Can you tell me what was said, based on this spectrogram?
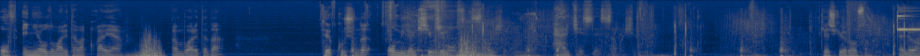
Of en iyi olduğum harita bak var ya. Ben bu haritada tek kurşunda 10 milyon kişi Kim vuruyorum. olsa savaşır. Herkesle savaşır. Keşke yürü olsam. Hello.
